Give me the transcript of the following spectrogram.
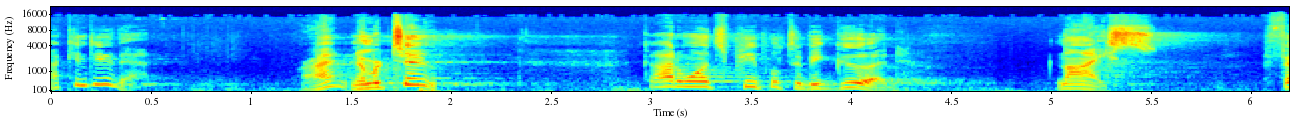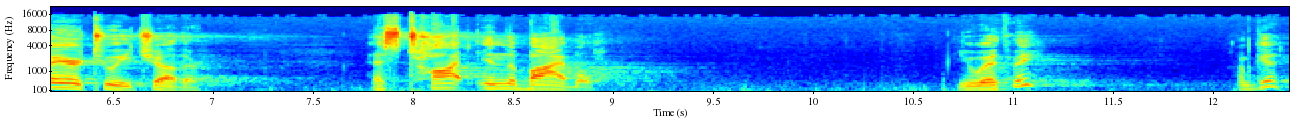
I can do that. Right? Number two, God wants people to be good, nice, fair to each other, as taught in the Bible. You with me? I'm good.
